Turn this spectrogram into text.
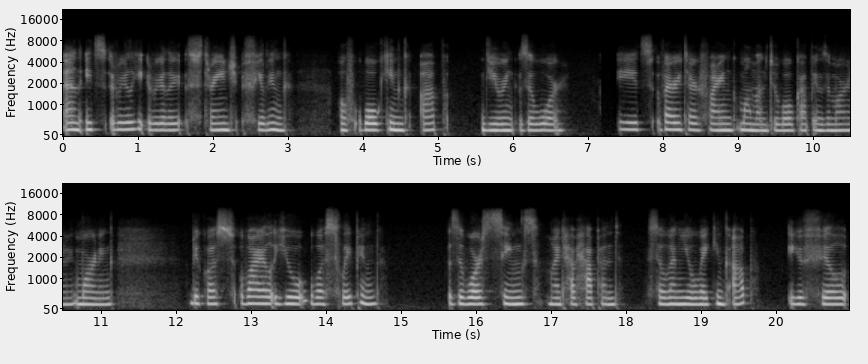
and it's really really strange feeling of waking up during the war it's a very terrifying moment to wake up in the morning morning because while you was sleeping the worst things might have happened. So when you're waking up you feel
